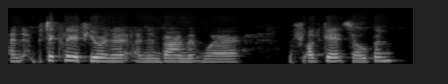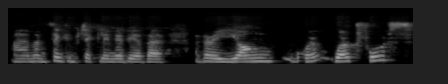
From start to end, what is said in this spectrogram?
and particularly if you're in a, an environment where the floodgates open um, i'm thinking particularly maybe of a, a very young work, workforce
